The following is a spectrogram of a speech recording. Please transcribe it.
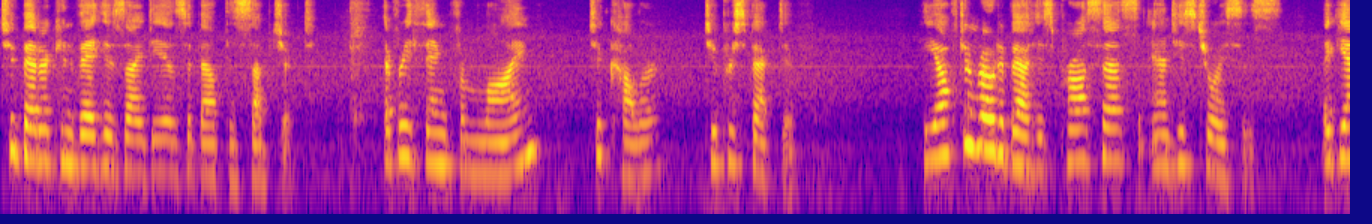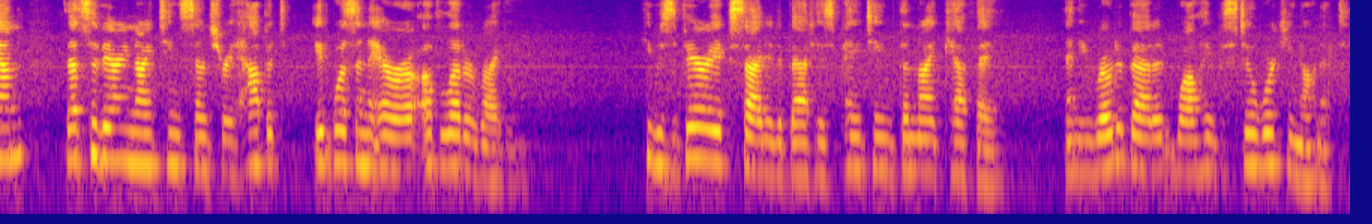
to better convey his ideas about the subject, everything from line to color to perspective. He often wrote about his process and his choices. Again, that's a very 19th century habit. It was an era of letter writing. He was very excited about his painting, The Night Cafe, and he wrote about it while he was still working on it.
